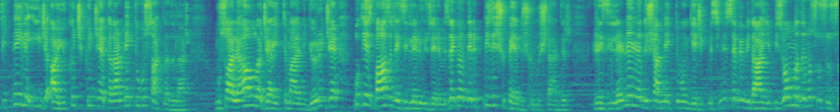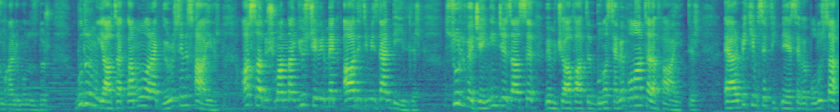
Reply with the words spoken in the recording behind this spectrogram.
fitne ile iyice ayyuka çıkıncaya kadar mektubu sakladılar. Musallaha olacağı ihtimalini görünce bu kez bazı rezilleri üzerimize gönderip bizi şüpheye düşürmüşlerdir. Rezillerin eline düşen mektubun gecikmesinin sebebi dahi biz olmadığımız hususu malumunuzdur. Bu durumu yaltaklanma olarak görürseniz hayır. Asla düşmandan yüz çevirmek adetimizden değildir. Sulh ve cengin cezası ve mükafatı buna sebep olan tarafa aittir. Eğer bir kimse fitneye sebep olursa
